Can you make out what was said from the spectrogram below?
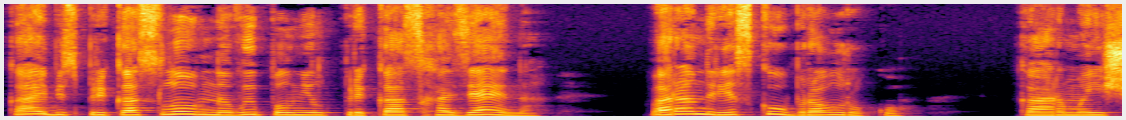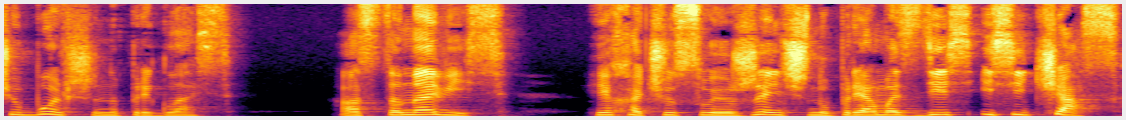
Кай беспрекословно выполнил приказ хозяина, Варан резко убрал руку. Карма еще больше напряглась. «Остановись! Я хочу свою женщину прямо здесь и сейчас!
